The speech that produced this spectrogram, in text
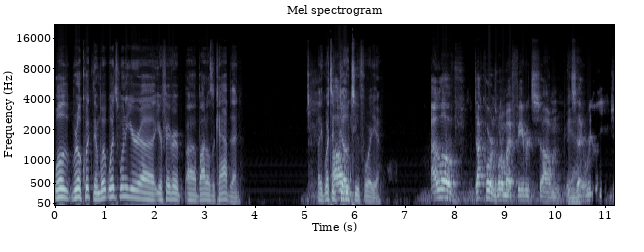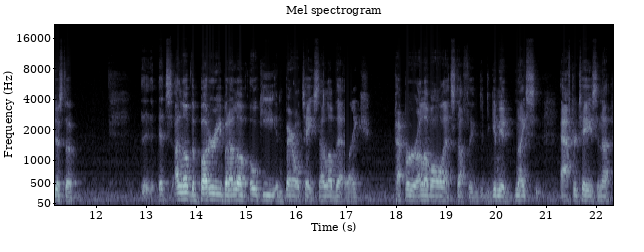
well, real quick then, what, what's one of your uh, your favorite uh, bottles of cab then? Like, what's a Um, go to for you? I love Duckhorn is one of my favorites. Um, it's Yeah. really just a. It's I love the buttery, but I love oaky and barrel taste. I love that like pepper. I love all that stuff. They, to give me a nice aftertaste, and uh,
